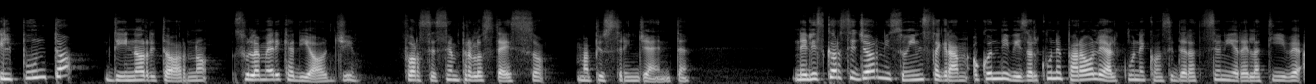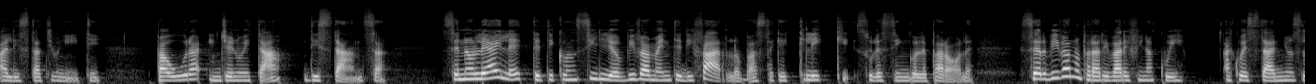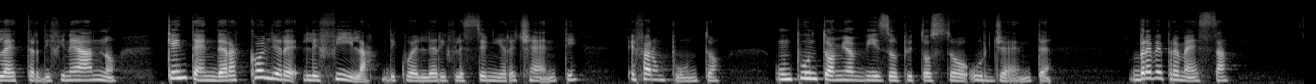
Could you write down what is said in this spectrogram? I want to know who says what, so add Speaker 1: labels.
Speaker 1: Il punto di non ritorno sull'America di oggi, forse sempre lo stesso, ma più stringente. Negli scorsi giorni su Instagram ho condiviso alcune parole e alcune considerazioni relative agli Stati Uniti. Paura, ingenuità, distanza. Se non le hai lette ti consiglio vivamente di farlo, basta che clicchi sulle singole parole. Servivano per arrivare fino a qui, a questa newsletter di fine anno che intende raccogliere le fila di quelle riflessioni recenti e fare un punto, un punto a mio avviso piuttosto urgente. Breve premessa.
